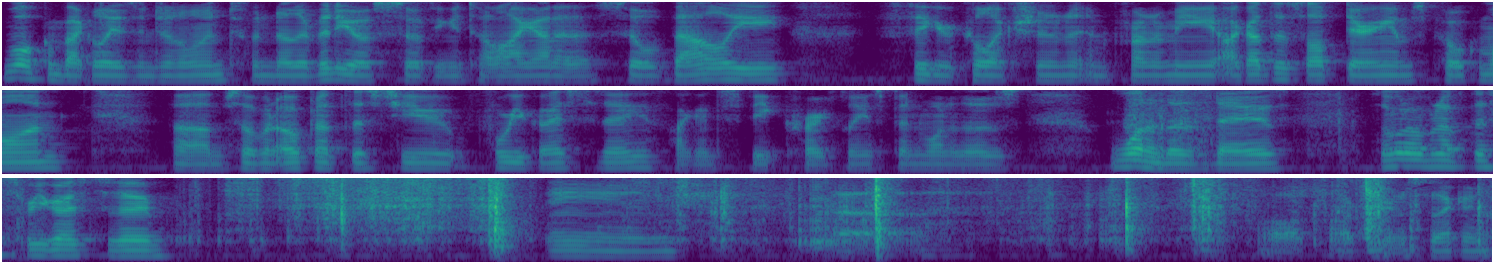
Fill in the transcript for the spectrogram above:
Welcome back ladies and gentlemen to another video. So if you can tell I got a Silvally figure collection in front of me. I got this off Darium's Pokemon. Um, so I'm gonna open up this to you for you guys today, if I can speak correctly. It's been one of those one of those days. So I'm gonna open up this for you guys today. And uh, I'll talk to you in a second.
